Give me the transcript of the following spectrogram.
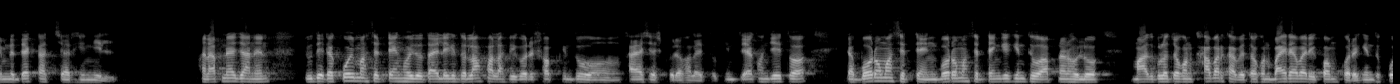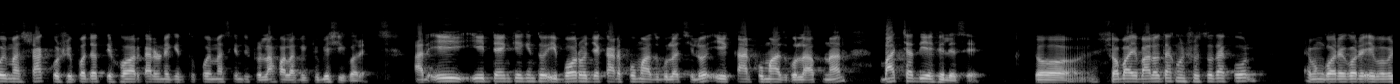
এমনি দেখাচ্ছে আর কি নীল। আর আপনারা জানেন, যদি এটা কই মাছের ট্যাঙ্ক হইতো, তাইলে কিন্তু লাফালাফি করে সব কিন্তু খায়া শেষ করে ফেলাইতো। কিন্তু এখন যেহেতু এটা বড় মাছের ট্যাঙ্ক বড় মাছের ট্যাঙ্কে কিন্তু আপনার হলো, মাছগুলো যখন খাবার খাবে, তখন বাইরে বাইরে কম করে। কিন্তু কই মাছ রাক্ষসী প্রজাতির হওয়ার কারণে কিন্তু কই মাছ কিন্তু একটু লাফালাফি একটু বেশি করে। আর এই এই ট্যাঙ্কে কিন্তু এই বড় যে কার্পু মাছগুলো ছিল, এই কার্পু মাছগুলো আপনার বাচ্চা দিয়ে ফেলেছে। তো সবাই ভালো থাকুন, সুস্থ থাকুন এবং ঘরে ঘরে এভাবে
